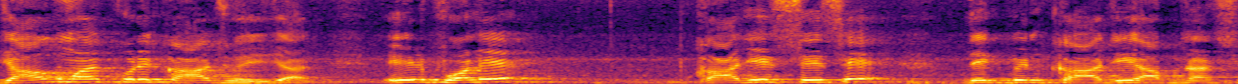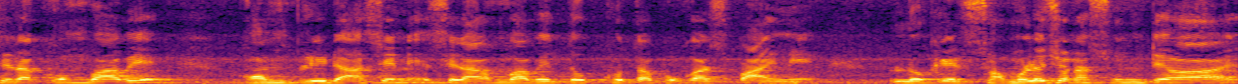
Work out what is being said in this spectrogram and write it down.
যাও মায় করে কাজ হয়ে যায়। এর ফলে কাজের শেষে দেখবেন কাজে আপনার সেরকমভাবে কমপ্লিট আসেনি, সেরকমভাবে দক্ষতা প্রকাশ পায়নি। লোকের সমালোচনা শুনতে হয়।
